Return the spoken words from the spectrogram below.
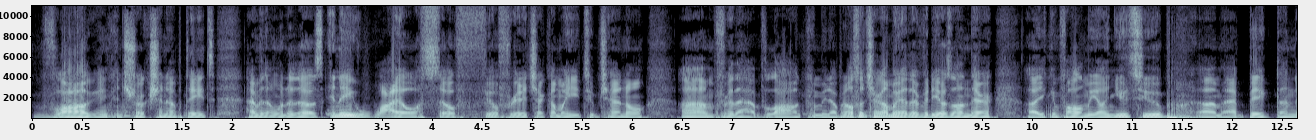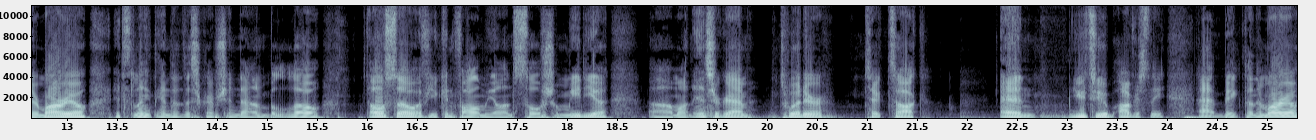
vlog and construction updates. Haven't done one of those in a while, so feel free to check out my YouTube channel um, for that vlog coming up, and also check out my other videos on there. Uh, you can follow me on YouTube um, at Big Thunder Mario. It's linked in the description down below. Also, if you can follow me on social media, um, on Instagram, Twitter, TikTok, and YouTube, obviously, at Big Thunder Mario.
